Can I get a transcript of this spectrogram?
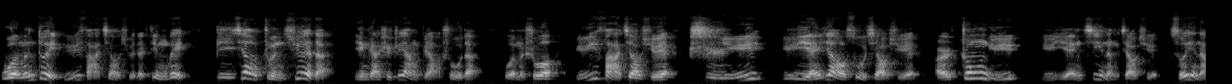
我们对语法教学的定位比较准确的，应该是这样表述的：我们说语法教学始于语言要素教学，而终于语言技能教学。所以呢，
